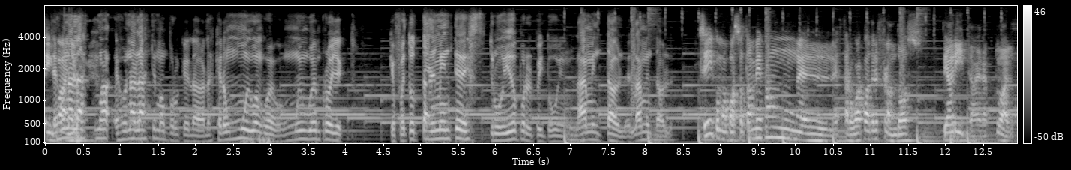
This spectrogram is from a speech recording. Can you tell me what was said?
es una lástima, es una lástima porque la verdad es que era un muy buen juego, un muy buen proyecto, que fue totalmente destruido por el pay to win. Lamentable, lamentable. Sí, como pasó también con el Star Wars Battlefront 2 de ahorita, el actual.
